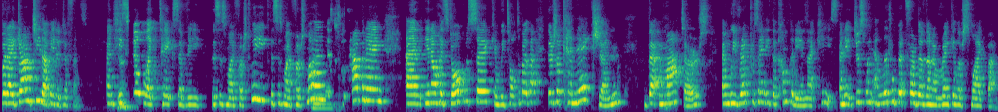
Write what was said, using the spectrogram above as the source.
But i guarantee that made a difference and he Yeah. still like takes every this is my first week this is my first month this is what's happening and you know his dog was sick and we talked about that there's a connection that matters and we represented the company in that case and it just went a little bit further than a regular swag bag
